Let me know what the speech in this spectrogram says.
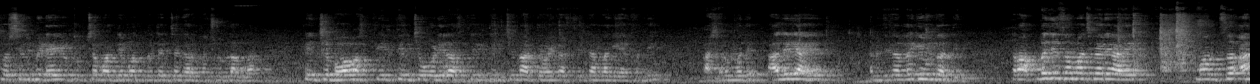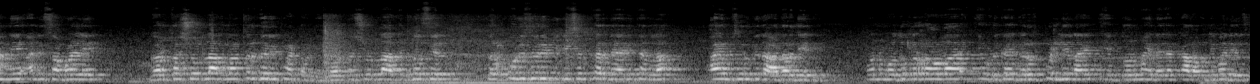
सोशल मीडिया युट्यूबच्या माध्यमातून त्यांच्या घरचा शोध लागला. त्यांचे भाव असतील त्यांचे वडील असतील त्यांचे नातेवाईक असतील त्यांना घेण्यासाठी आश्रममध्ये आलेले आहेत आणि ते त्यांना घेऊन जातील. तर आपलं जे समाजकार्य आहे माणसं आणणे आणि सांभाळणे घरचा शोध लागला तर घरी पाठवणे. घरचा शोध लागत नसेल तर पोलीस व्हेरिफिकेशन करणे आणि त्यांना कायमस्वरूपी आधार देणे. पण मधुकररावला एवढी काही गरज पडली नाही. एक दोन महिन्याच्या कालावधीमध्येच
